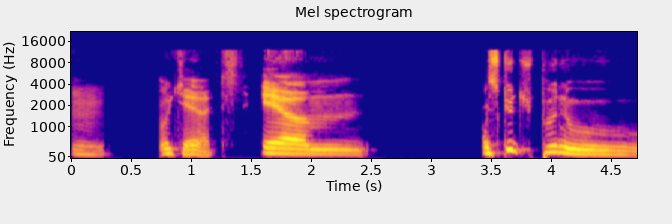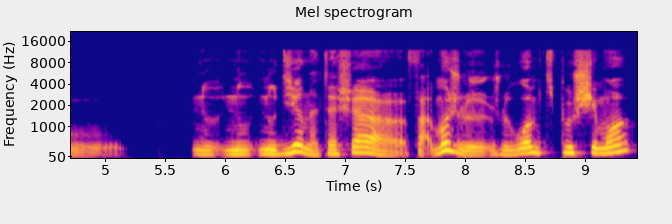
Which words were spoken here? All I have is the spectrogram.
Hmm. Ok, ouais. Et euh, est-ce que tu peux nous, nous, nous, nous dire, Natacha, enfin, moi, je le, je le vois un petit peu chez moi.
